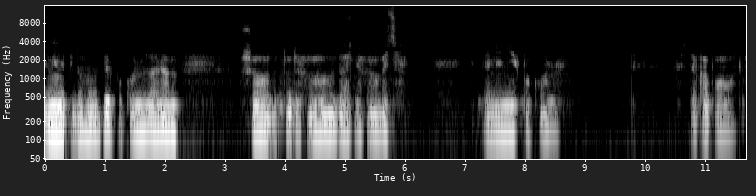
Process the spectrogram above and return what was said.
зміни, піду голубів покорно загляну. Що тут в голубятнях робиться. І прямо покорно. Ось така погодка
